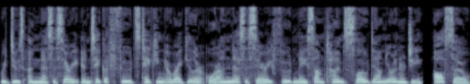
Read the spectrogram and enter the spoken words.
Reduce unnecessary intake of foods. Taking irregular or unnecessary food may sometimes slow down your energy. Also,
